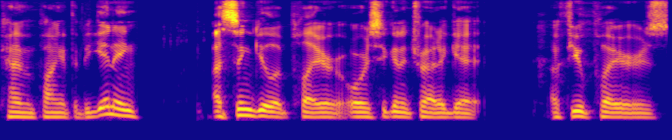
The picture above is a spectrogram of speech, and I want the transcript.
kind of implying at the beginning, a singular player, or is he going to try to get a few players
